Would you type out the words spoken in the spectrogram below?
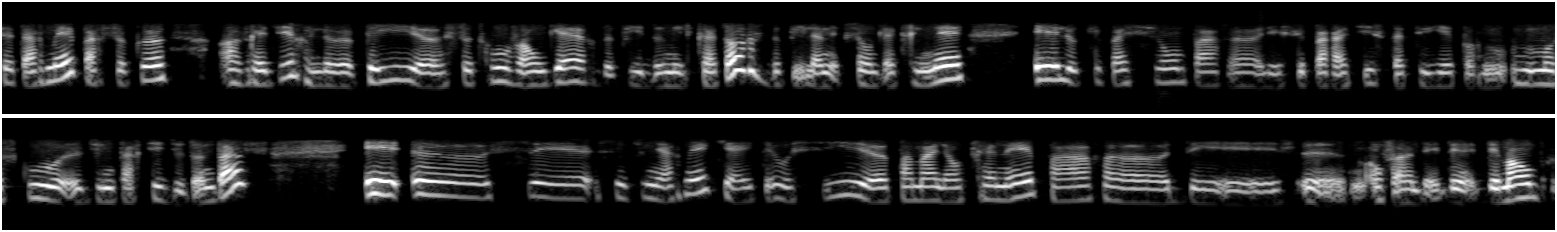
cette armée parce que, à vrai dire, le pays euh, se trouve en guerre depuis 2014, depuis l'annexion de la Crimée et l'occupation par les séparatistes appuyés par Moscou d'une partie du Donbass. Et euh, c'est une armée qui a été aussi euh, pas mal entraînée par euh, des, enfin des, des, des membres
